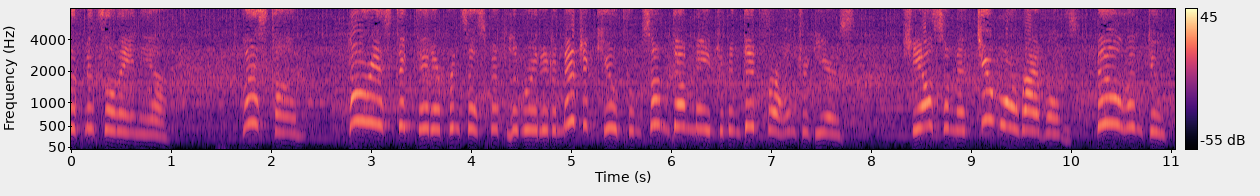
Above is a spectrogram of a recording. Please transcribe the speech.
of Mintsylvania! Last time, glorious dictator Princess Mint liberated a magic cube from some dumb mage who'd been dead for a hundred years. She also met two more rivals, Bill and Duke.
